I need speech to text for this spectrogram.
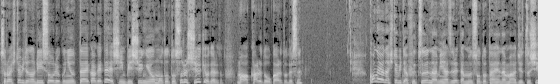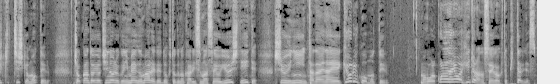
それは人々の理想力に訴えかけて、神秘主義を元とする宗教であると。まあ、カルト、オカルトですね。このような人々は普通並外れた無双と大変な魔術知識を持っている。直感と予知能力に恵まれて独特のカリスマ性を有していて、周囲に多大な影響力を持っている。まあこれ、この辺はヒトラーの性格とぴったりです。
